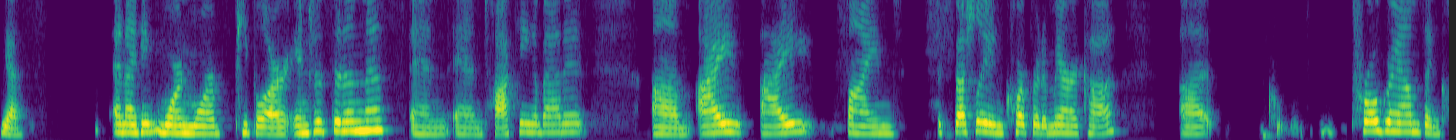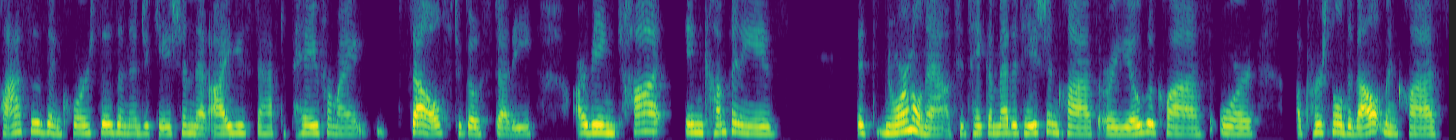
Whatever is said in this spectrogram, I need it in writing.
Yes. And I think more and more people are interested in this and and talking about it. Um, I I find, especially in corporate America, uh, programs and classes and courses and education that I used to have to pay for myself to go study are being taught in companies. It's normal now to take a meditation class or a yoga class or a personal development class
